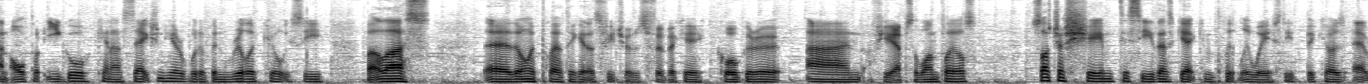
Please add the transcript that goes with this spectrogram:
an alter ego kind of section here would have been really cool to see. But alas, uh, the only player to get this feature was Fubuki, Kogoro, and a few Epsilon players. Such a shame to see this get completely wasted because it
